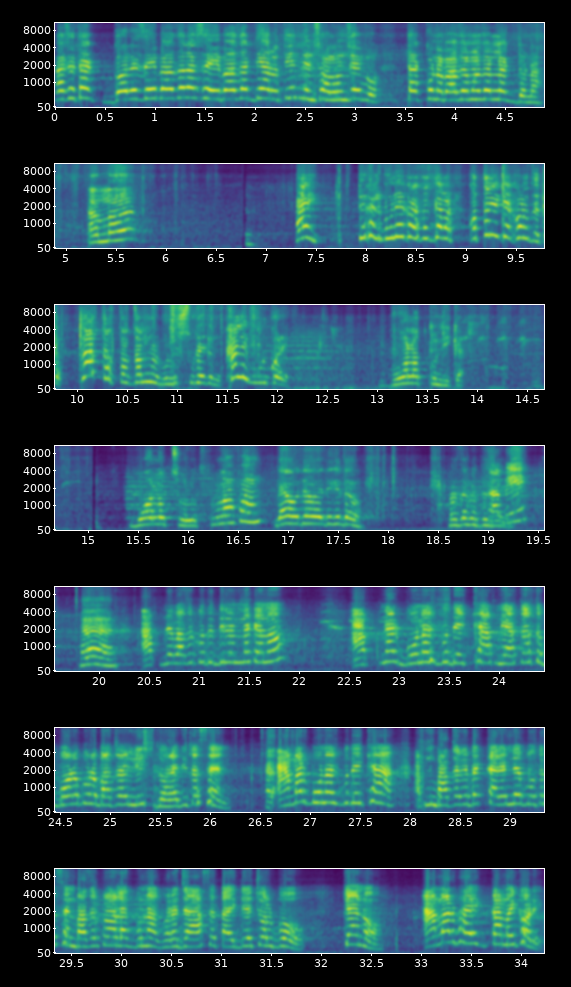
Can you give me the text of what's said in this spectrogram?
আচ্ছা থাক ঘরে যে বাজার আছে এই বাজার দিয়ে আরও তিন দিন চলন যাইবো। থাক কোনো বাজার মাজার লাগতো না। আম্মা? এই তুই খালি ভুলে করে আমার কত লিটার খরচ দিত তোর তোর তোর জন্মের ভুল শুনে দেবো খালি ভুল করে। বলত কুন্ডিকা বলত চলত ফুলা পান। দাও দাও এদিকে দাও। বাজার করতে যাই। হ্যাঁ। আপনি বাজার করতে দিলেন না কেন? আপনার বোন আসব দেখে আপনি এত এত বড় বড় বাজারের লিস্ট ধরাই দিতেছেন। আর আমার বোন আসব দেখা আপনি বাজারে ব্যাগ কারেন্ট নিয়ে বলতেছেন বাজার করা লাগবো না ঘরে যা আছে তাই দিয়ে চলবো। কেন? আমার ভাই কামাই করে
